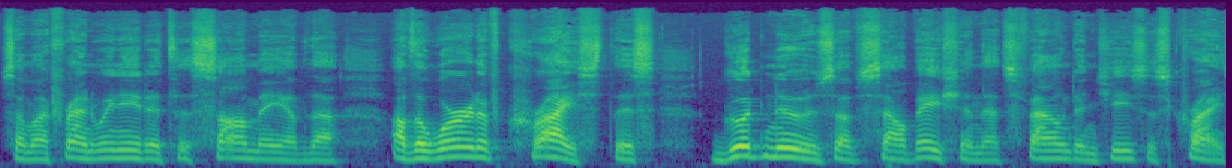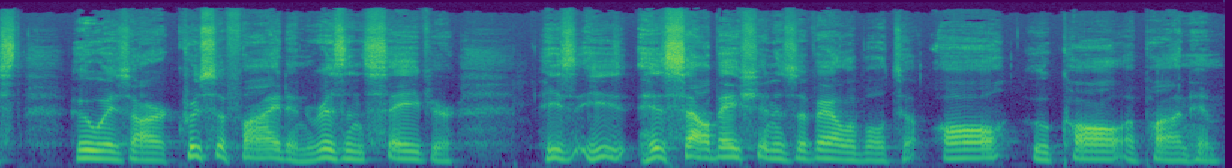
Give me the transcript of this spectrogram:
So, my friend, we need a tsunami of the, of the word of Christ, this good news of salvation that's found in Jesus Christ, who is our crucified and risen Savior. He's, he, his salvation is available to all who call upon him.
